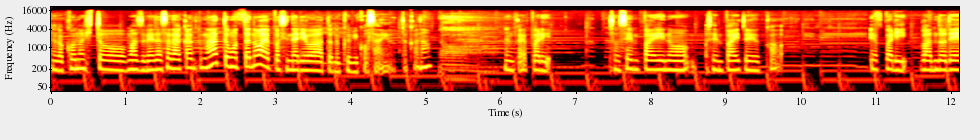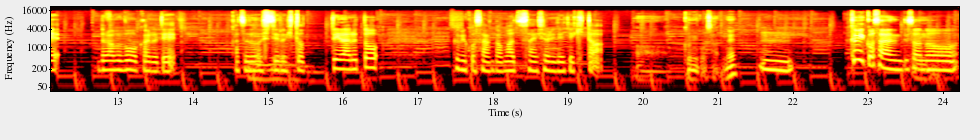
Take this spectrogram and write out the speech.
なんかこの人をまず目指さなあかんなって思ったのはやっぱシナリオアートの久美子さんやったかな。あなんかやっぱりそう先輩の先輩というかやっぱりバンドでドラムボーカルで活動してる人ってなると久美子さんがまず最初に出てきた。あ久美子さんね。うん、久美子さんってその、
